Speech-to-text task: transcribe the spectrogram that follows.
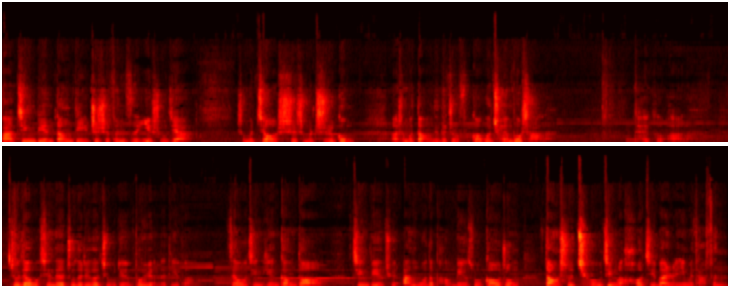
把金边当地知识分子、艺术家、什么教师、什么职工啊、什么党内的政府高官全部杀了。太可怕了！就在我现在住的这个酒店不远的地方，在我今天刚到金边去按摩的旁边所高中，当时囚禁了好几万人，因为它分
